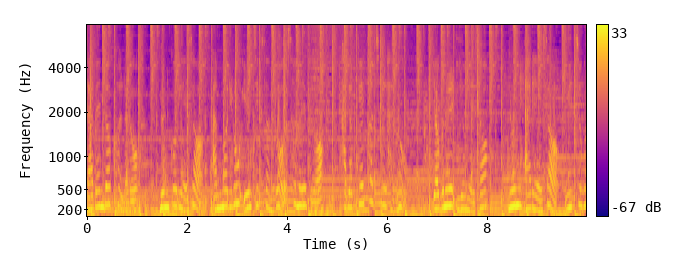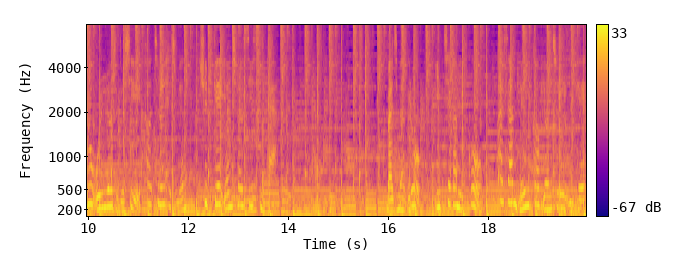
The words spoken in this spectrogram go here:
라벤더 컬러로 눈꼬리에서 앞머리로 일직선으로 선을 그어 가볍게 터치를 한 후 여분을 이용해서 눈 아래에서 위쪽으로 올려주듯이 터치를 해주면 쉽게 연출할 수 있습니다. 마지막으로 입체감 있고 화사한 메이크업 연출을 위해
